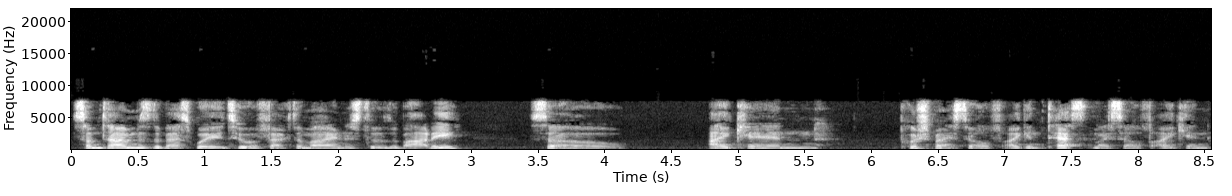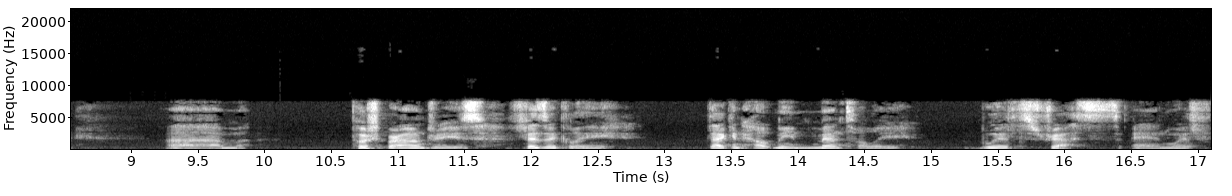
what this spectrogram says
sometimes the best way to affect the mind is through the body. So I can push myself, I can test myself, I can um, push boundaries physically that can help me mentally with stress and with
